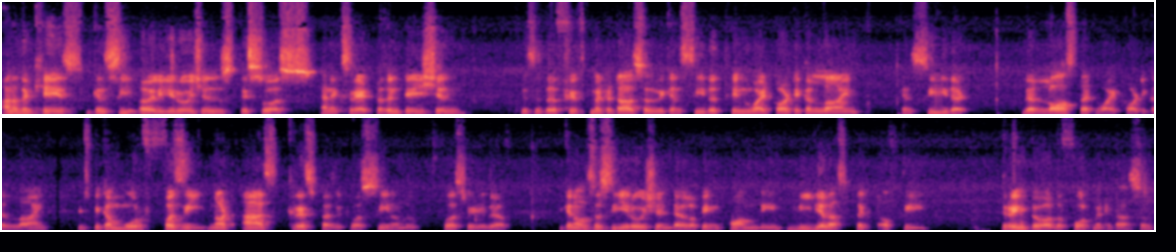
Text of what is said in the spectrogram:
Another case, you can see early erosions. This was an X-ray presentation this is the fifth metatarsal. We can see the thin white cortical line. You can see that they lost that white cortical line. It's become more fuzzy, not as crisp as it was seen on the first radiograph. You can also see erosion developing on the medial aspect of the ring toe or the fourth metatarsal.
